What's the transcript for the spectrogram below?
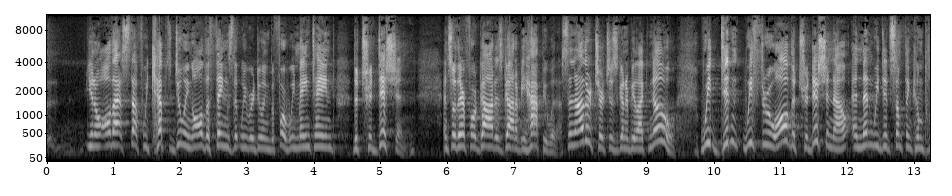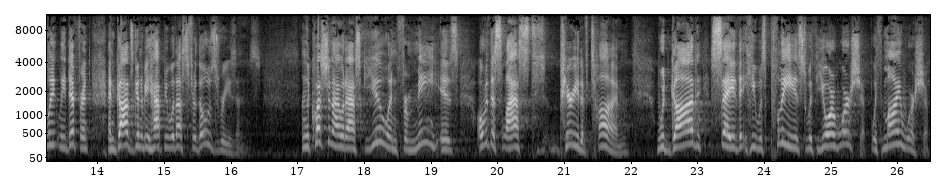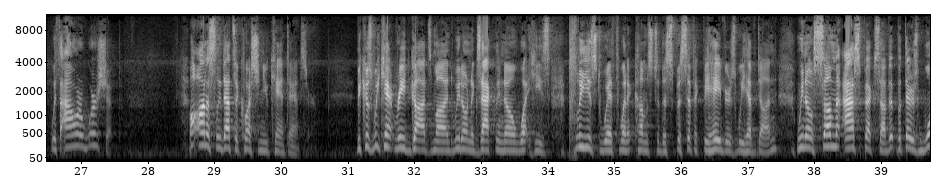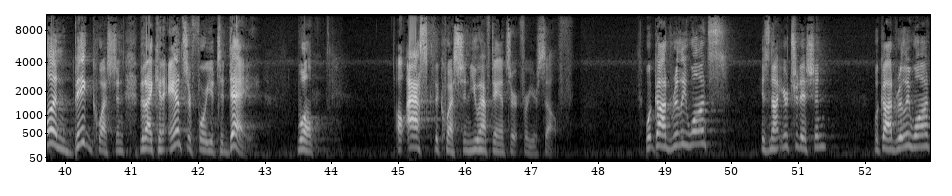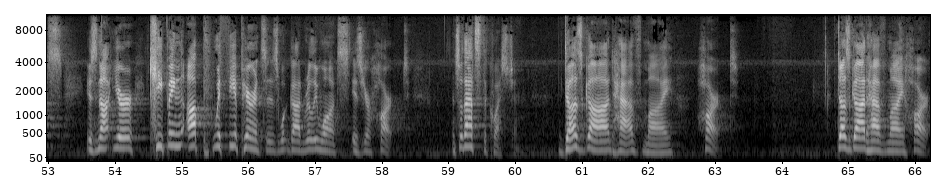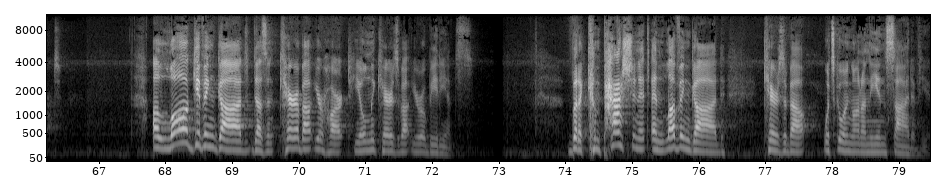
you know, all that stuff. We kept doing all the things that we were doing before. We maintained the tradition. And so therefore God has got to be happy with us. And other churches are going to be like, no, we didn't, we threw all the tradition out and then we did something completely different and God's going to be happy with us for those reasons. And the question I would ask you and for me is over this last period of time, would God say that he was pleased with your worship, with my worship, with our worship? Well, honestly, that's a question you can't answer. Because we can't read God's mind, we don't exactly know what He's pleased with when it comes to the specific behaviors we have done. We know some aspects of it, but there's one big question that I can answer for you today. Well, I'll ask the question, you have to answer it for yourself. What God really wants is not your tradition. What God really wants is not your keeping up with the appearances. What God really wants is your heart. And so that's the question. Does God have my heart? Does God have my heart? A law giving God doesn't care about your heart, He only cares about your obedience. But a compassionate and loving God cares about what's going on on the inside of you.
